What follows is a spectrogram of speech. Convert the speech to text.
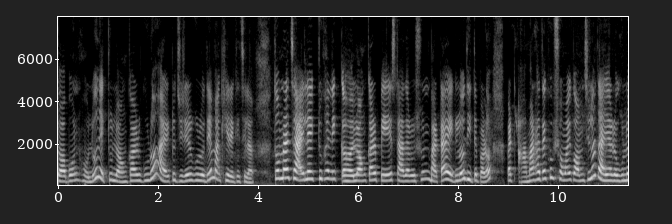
লবণ, হলুদ, একটু লঙ্কার গুঁড়ো আর একটু জিরের গুঁড়ো দিয়ে মাখিয়ে রেখেছিলাম। তোমরা চাইলে একটুখানি লঙ্কার পেস্ট, আদা, রসুন, বাটা এগুলোও দিতে পারো। বাট আমার হাতে খুব সময় কম ছিল, তাই আর ওগুলো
